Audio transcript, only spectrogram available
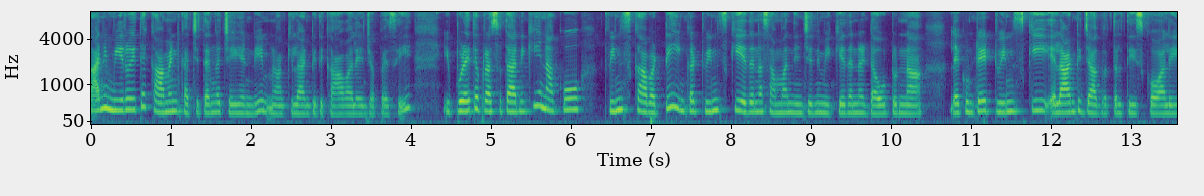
కానీ మీరు అయితే కామెంట్ ఖచ్చితంగా చేయండి నాకు ఇలాంటిది కావాలి అని చెప్పేసి. ఇప్పుడైతే ప్రస్తుతానికి నాకు ట్విన్స్ కాబట్టి ఇంకా ట్విన్స్కి ఏదైనా సంబంధించింది మీకు ఏదైనా డౌట్ ఉన్నా లేకుంటే ట్విన్స్కి ఎలాంటి జాగ్రత్తలు తీసుకోవాలి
